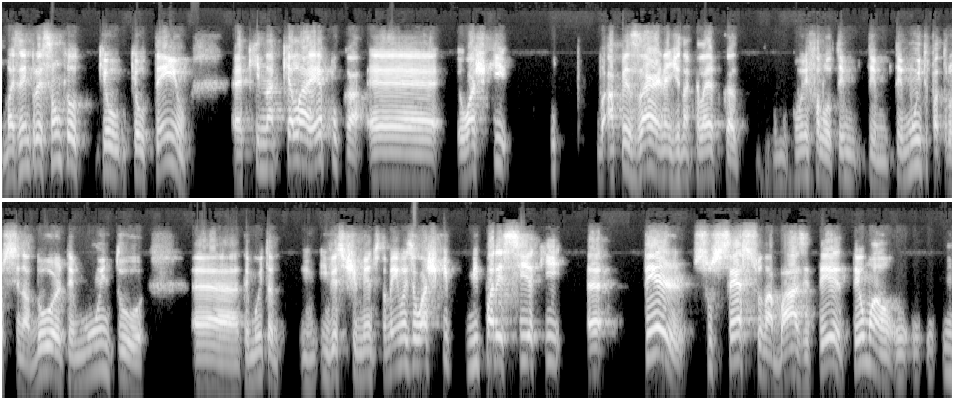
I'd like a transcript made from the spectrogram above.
mas a impressão que eu, que eu, que eu tenho é que naquela época, é, eu acho que apesar né, de naquela época, como ele falou, tem, tem, tem muito patrocinador, tem muito é, tem muito investimento também, mas eu acho que me parecia que é, ter sucesso na base, ter, ter uma, um, um,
